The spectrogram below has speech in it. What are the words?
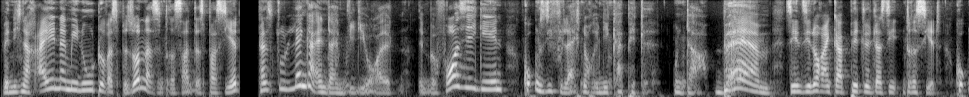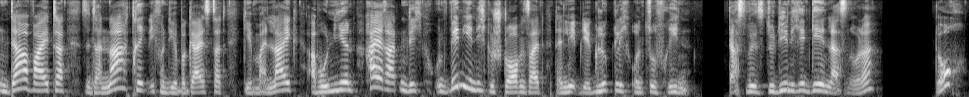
wenn nicht nach einer Minute was besonders Interessantes passiert, kannst du länger in deinem Video halten. Denn bevor sie gehen, gucken sie vielleicht noch in die Kapitel. Und da, bam, sehen sie noch ein Kapitel, das sie interessiert. Gucken da weiter, sind dann nachträglich von dir begeistert, geben ein Like, abonnieren, heiraten dich und wenn ihr nicht gestorben seid, dann lebt ihr glücklich und zufrieden. Das willst du dir nicht entgehen lassen, oder? Doch?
